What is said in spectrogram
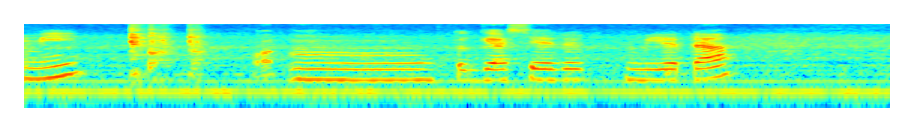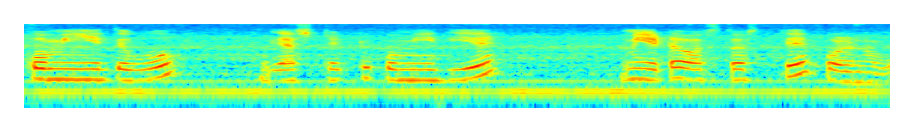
আমি তো গ্যাসের ইয়েটা কমিয়ে দেবো। গ্যাসটা একটু কমিয়ে দিয়ে আমি এটা আস্তে আস্তে করে নেব।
